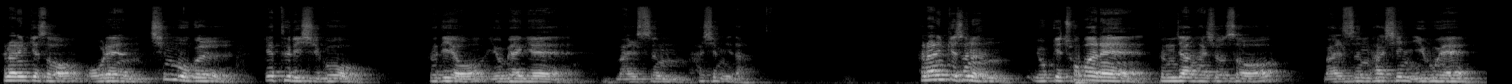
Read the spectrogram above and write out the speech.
하나님께서 오랜 침묵을 깨뜨리시고 드디어 요백에 말씀하십니다. 하나님께서는 욥기 초반에 등장하셔서 말씀하신 이후에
